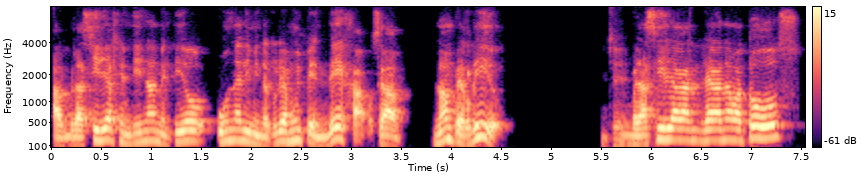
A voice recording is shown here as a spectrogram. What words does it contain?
a Brasil y Argentina han metido una eliminatoria muy pendeja. O sea, no han perdido. Sí. Brasil le ha, le ha ganado a todos.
